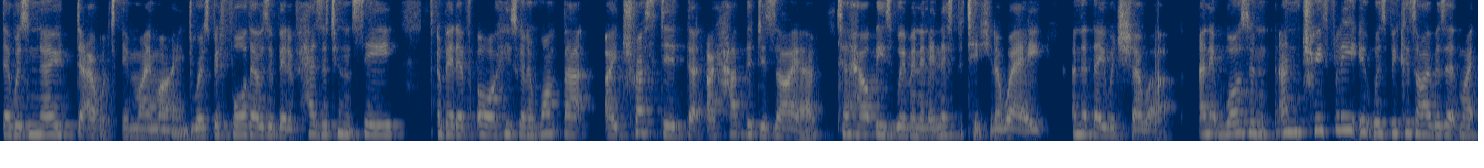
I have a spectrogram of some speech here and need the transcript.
There was no doubt in my mind. Whereas before, there was a bit of hesitancy, a bit of, oh, who's going to want that? I trusted that I had the desire to help these women in, in this particular way and that they would show up and it wasn't and truthfully it was because i was at my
